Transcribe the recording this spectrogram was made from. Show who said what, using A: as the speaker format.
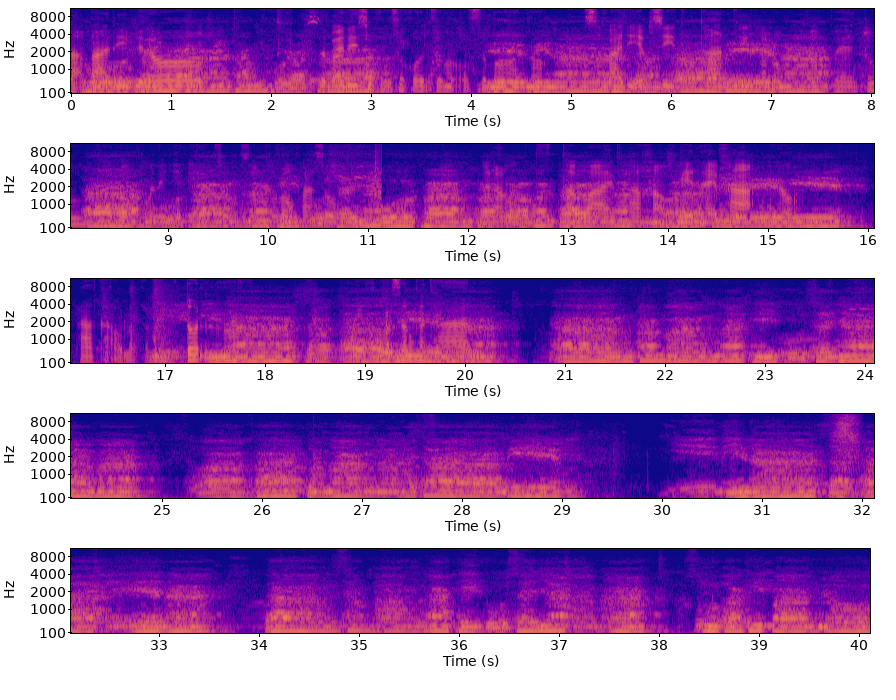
A: สบายดีพี่น้องสบายดีสุขสุขนสมองสมองเนาะสบายดีเอฟซีทุกท่านที่เคารพนะครับแพงทุกโลกมันในยินดีรับชมสองโลกพระสงฆ์กำลังถวายพระเขาเพนให้พระเนาะพระเขาแล้วก็มีต้นเนาะมีโขดสังฆทาน
B: ทางธรรมังนาทิปุสยามา ยามาสุปฏิปันโน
